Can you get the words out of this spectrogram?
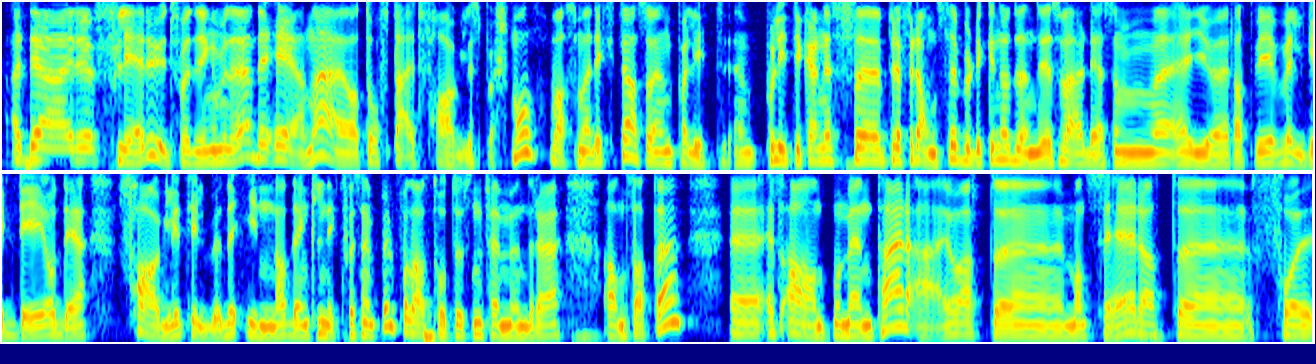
Det er flere utfordringer med det. Det ene er jo at det ofte er et faglig spørsmål hva som er riktig. Altså en Politikernes eh, preferanser burde ikke nødvendigvis være det som eh, gjør at vi velger det og det faglige tilbudet innad en klinikk f.eks. på da 2500 ansatte. Eh, et annet moment her er jo at man ser at for,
